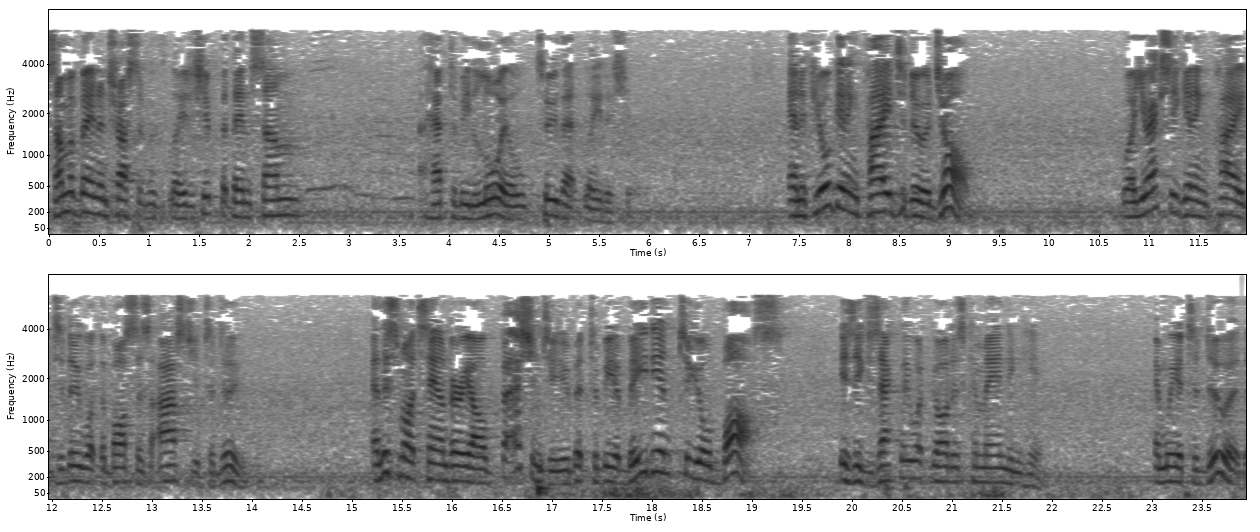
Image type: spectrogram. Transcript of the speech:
Some have been entrusted with leadership, but then some have to be loyal to that leadership. And if you're getting paid to do a job, well, you're actually getting paid to do what the boss has asked you to do. And this might sound very old fashioned to you, but to be obedient to your boss is exactly what God is commanding here. And we are to do it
